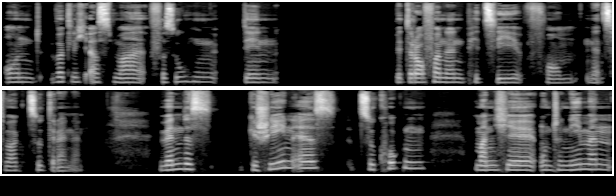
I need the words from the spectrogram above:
und wirklich erstmal versuchen, den betroffenen PC vom Netzwerk zu trennen. Wenn das geschehen ist, zu gucken, Manche Unternehmen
